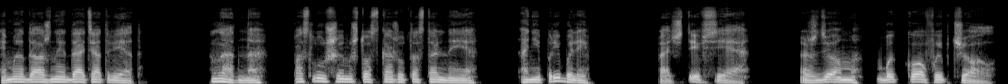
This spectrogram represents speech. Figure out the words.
и мы должны дать ответ. Ладно, послушаем, что скажут остальные. Они прибыли? Почти все. Ждем быков и пчел.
